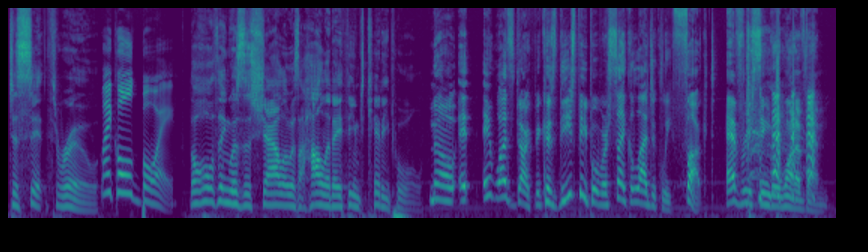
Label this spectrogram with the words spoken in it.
to sit through. Like Old Boy. The whole thing was as shallow as a holiday themed kiddie pool. No, it it was dark because these people were psychologically fucked. Every single one of them.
